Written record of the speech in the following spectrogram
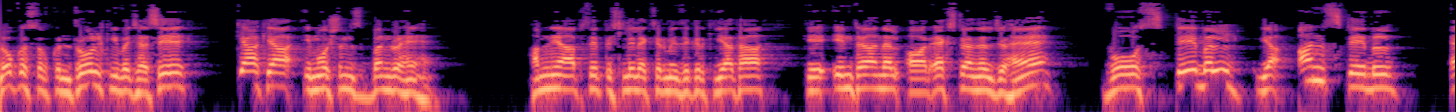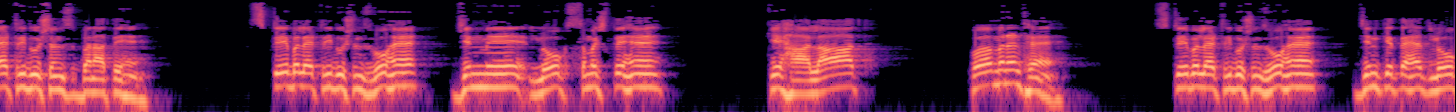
لوکس آف کنٹرول کی وجہ سے کیا کیا ایموشنز بن رہے ہیں ہم نے آپ سے پچھلے لیکچر میں ذکر کیا تھا کہ انٹرنل اور ایکسٹرنل جو ہیں وہ اسٹیبل یا انسٹیبل ایٹریبیوشنز بناتے ہیں اسٹیبل ایٹریبیوشنز وہ ہیں جن میں لوگ سمجھتے ہیں کہ حالات پرماننٹ ہیں اسٹیبل ایٹریبیوشنز وہ ہیں جن کے تحت لوگ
